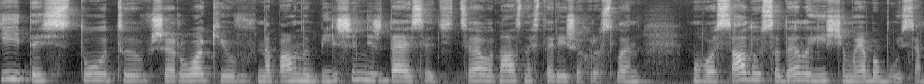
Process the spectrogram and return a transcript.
Їй десь тут вже років, напевно, більше, ніж 10. Це одна з найстаріших рослин мого саду. Садила її ще моя бабуся.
